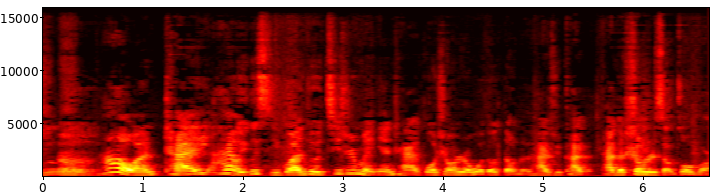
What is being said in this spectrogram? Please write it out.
嗯，他好玩。柴还有一个习惯，就是其实每年柴过生日，我都等着他去看他的生日小作文。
